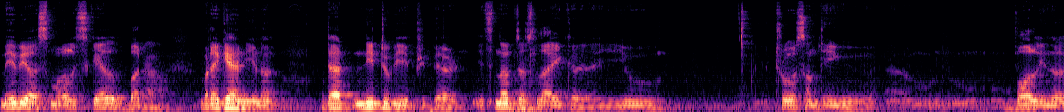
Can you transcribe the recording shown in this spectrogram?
maybe a small scale but Yeah. but again you know that need to be prepared. It's not just like uh, you throw something um, ball in a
